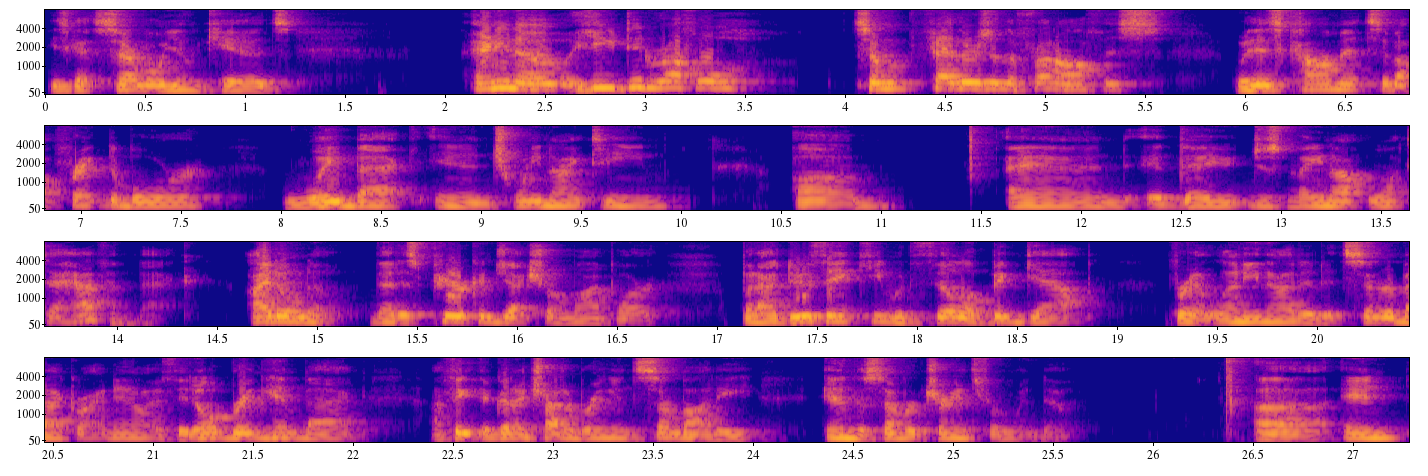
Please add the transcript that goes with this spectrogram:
He's got several young kids. And, you know, he did ruffle some feathers in the front office with his comments about Frank DeBoer way back in 2019. Um, and they just may not want to have him back. I don't know. That is pure conjecture on my part. But I do think he would fill a big gap for Atlanta United at center back right now. If they don't bring him back, I think they're going to try to bring in somebody in the summer transfer window. Uh, and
